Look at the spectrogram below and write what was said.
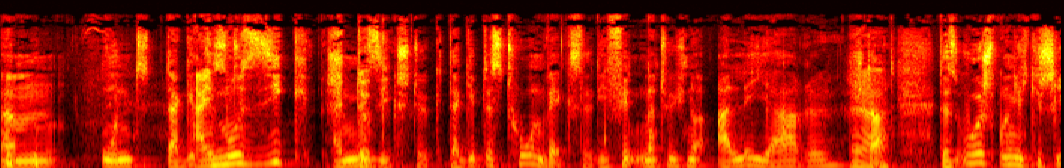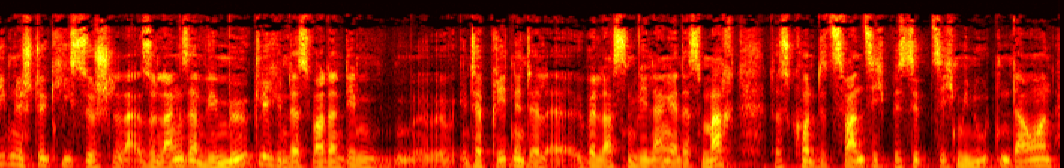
ähm, und da gibt Ein es Musikstück. Ein Musikstück. Da gibt es Tonwechsel. Die finden natürlich nur alle Jahre Ja. statt. Das ursprünglich geschriebene Stück hieß so, so langsam wie möglich und das war dann dem äh, Interpreten hinter- überlassen, wie lange er das macht. Das konnte 20 bis 70 Minuten dauern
